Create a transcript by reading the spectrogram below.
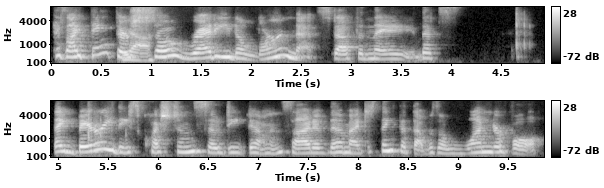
Because I think they're yeah. so ready to learn that stuff, and they that's they bury these questions so deep down inside of them. I just think that that was a wonderful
